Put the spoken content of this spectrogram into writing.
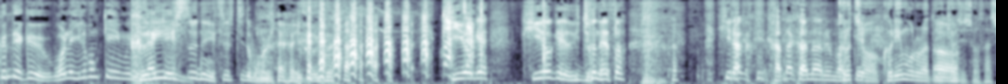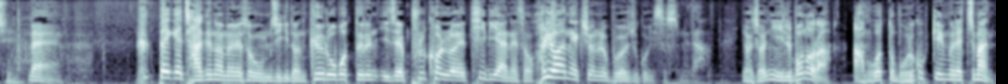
근데 그 원래 일본 게임은 그릴 게임 수는 있을지도 몰라요, 이분은. 기억에, 기억에 의존해서 히라가, 가타카나를 막. 그렇죠. 그림으로라도 어. 익혀지죠, 사실. 네. 흑백의 작은 화면에서 움직이던 그 로봇들은 이제 풀컬러의 TV 안에서 화려한 액션을 보여주고 있었습니다. 여전히 일본어라 아무것도 모르고 게임을 했지만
